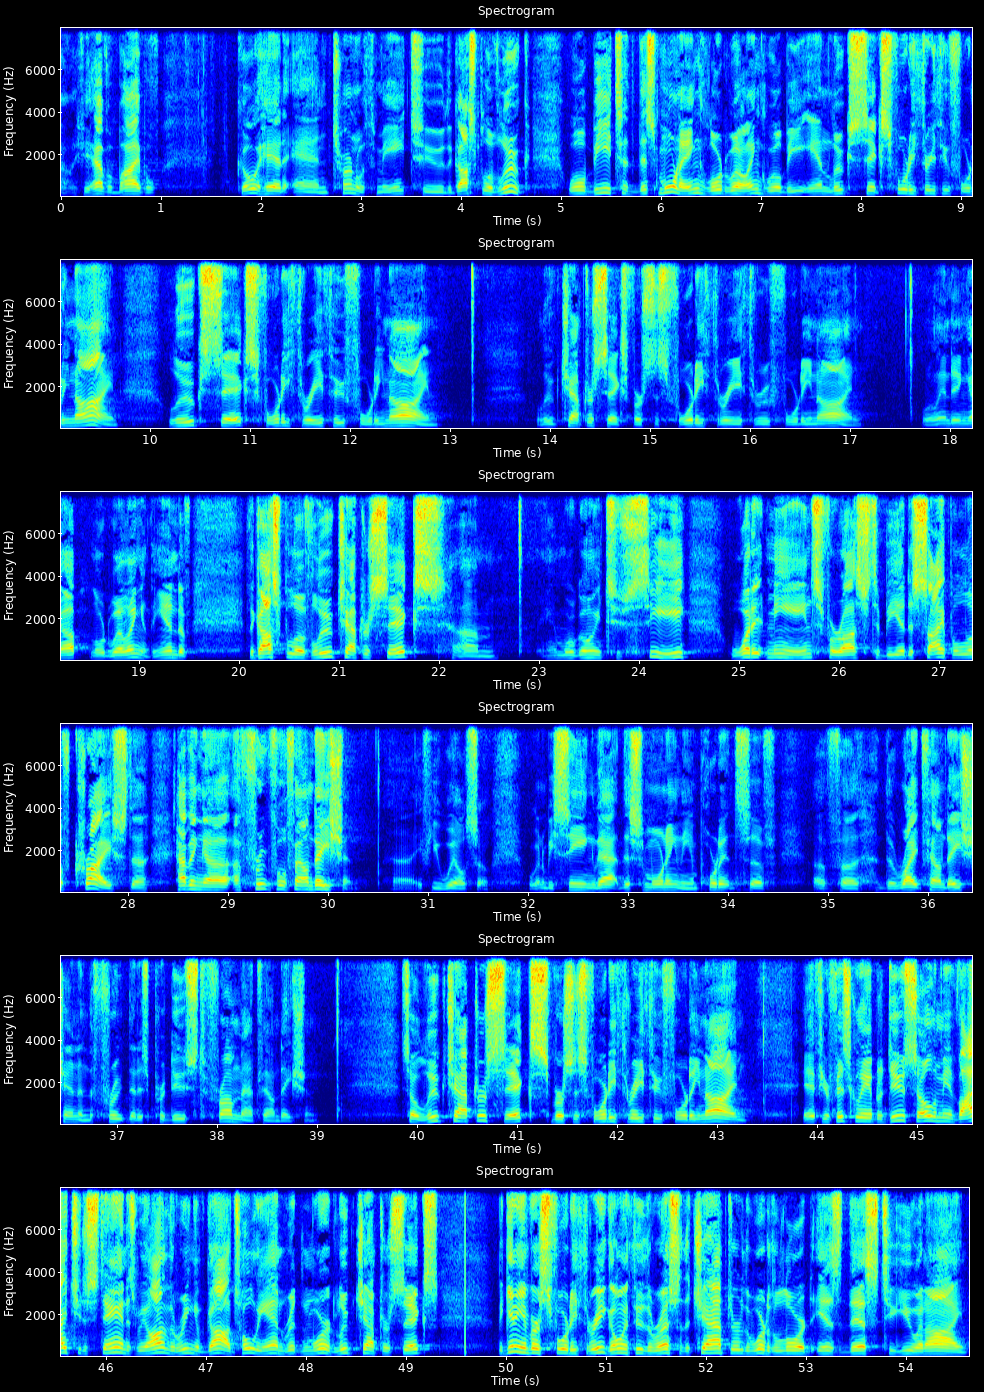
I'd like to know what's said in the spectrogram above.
Well, if you have a Bible, go ahead and turn with me to the Gospel of Luke. We'll be to this morning, Lord willing, we'll be in Luke 6, 43 through 49. Luke 6, 43 through 49. Luke chapter 6, verses 43 through 49. We're ending up, Lord willing, at the end of the Gospel of Luke chapter 6, um, and we're going to see what it means for us to be a disciple of Christ, uh, having a, a, fruitful foundation, uh, if you will. So we're going to be seeing that this morning, the importance of, of uh, the right foundation and the fruit that is produced from that foundation. So, Luke chapter 6, verses 43 through 49. If you're physically able to do so, let me invite you to stand as we honor the ring of God's holy and written word. Luke chapter 6, beginning in verse 43, going through the rest of the chapter, the word of the Lord is this to you and I.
